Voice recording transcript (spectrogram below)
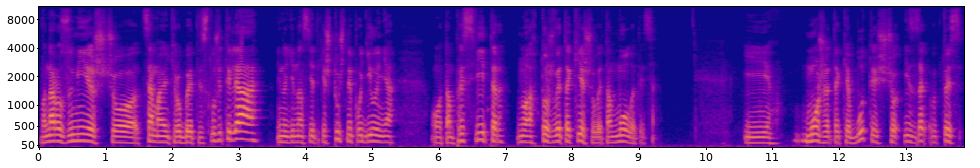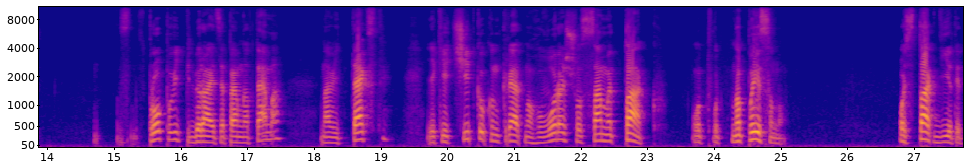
Вона розуміє, що це мають робити служителя. Іноді в нас є таке штучне поділення, о, там пресвітер. Ну а хто ж ви такі, що ви там молитеся? І може таке бути, що із тобто, проповідь підбирається певна тема, навіть тексти, які чітко, конкретно говорять, що саме так от, от написано. Ось так діяти,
